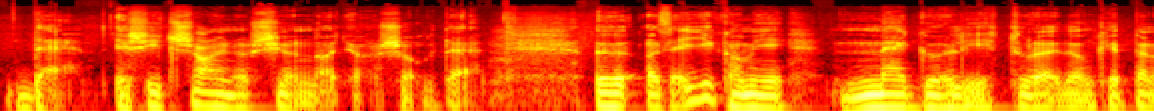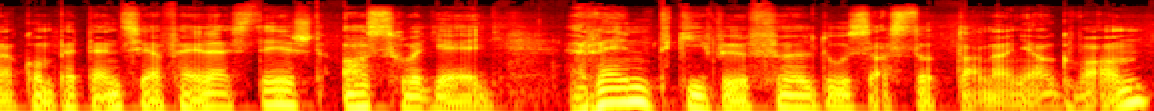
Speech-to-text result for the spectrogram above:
de, és itt sajnos jön nagyon sok de. Az egyik, ami megöli tulajdonképpen a kompetenciafejlesztést, az, hogy egy rendkívül földúzasztott tananyag van,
